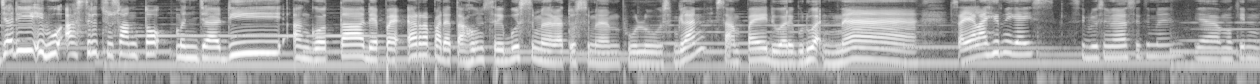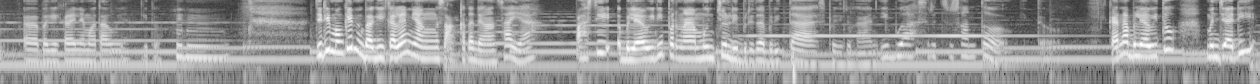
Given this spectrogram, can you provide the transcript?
Jadi Ibu Astrid Susanto menjadi anggota DPR pada tahun 1999 sampai 2002. Nah, saya lahir nih guys. 1999. Ya mungkin uh, bagi kalian yang mau tahu ya gitu. Jadi mungkin bagi kalian yang seangkatan dengan saya, pasti beliau ini pernah muncul di berita-berita seperti itu kan. Ibu Astrid Susanto gitu. Karena beliau itu menjadi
